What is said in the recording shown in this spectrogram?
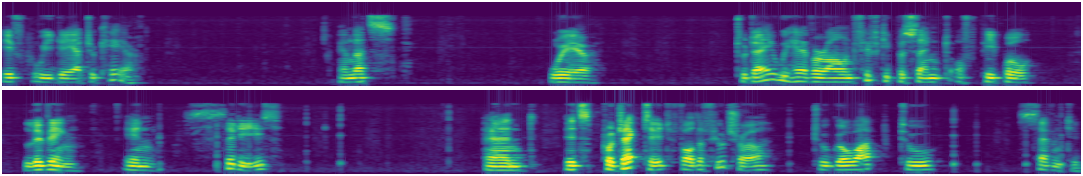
if we dare to care. And that's where today we have around 50% of people living in cities and it's projected for the future to go up to 70%.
